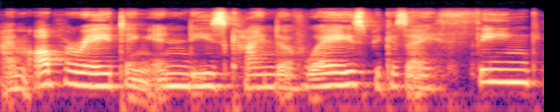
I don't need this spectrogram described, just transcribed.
i'm operating in these kind of ways because i think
